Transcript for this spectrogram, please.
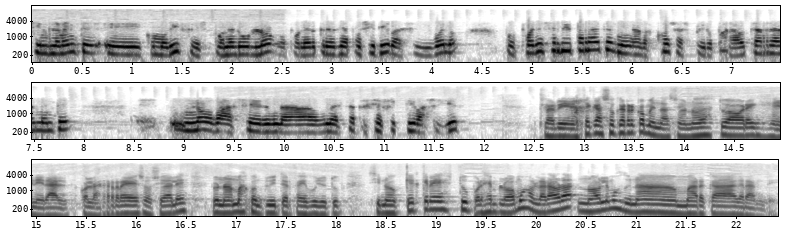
simplemente, eh, como dices, poner un logo, poner tres diapositivas y bueno, pues puede servir para determinadas cosas, pero para otras realmente eh, no va a ser una, una estrategia efectiva a seguir. Claro, y en este caso, ¿qué recomendación nos das tú ahora en general con las redes sociales? No nada más con Twitter, Facebook, YouTube, sino ¿qué crees tú? Por ejemplo, vamos a hablar ahora, no hablemos de una marca grande,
